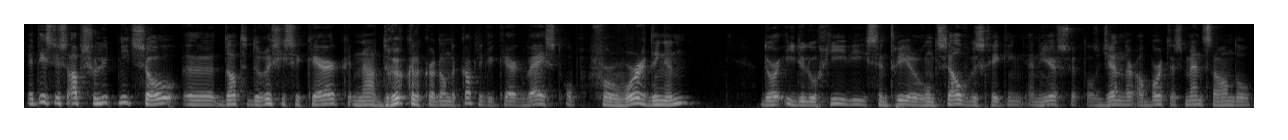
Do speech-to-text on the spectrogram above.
Het is dus absoluut niet zo uh, dat de Russische kerk nadrukkelijker dan de katholieke kerk wijst op verwordingen door ideologieën die centreren rond zelfbeschikking en heerszucht als gender, abortus, mensenhandel,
